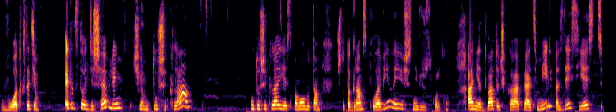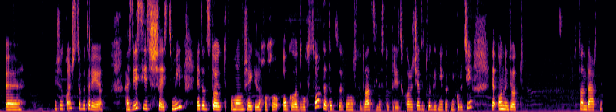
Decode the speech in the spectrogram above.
Вот, кстати, этот стоит дешевле, чем Туши Клан, у тушикла есть, по-моему, там что-то грамм с половиной, я сейчас не вижу сколько. А, нет, 2.5 миль, а здесь есть... Э, сейчас кончится батарея. А здесь есть 6 миль. Этот стоит, по-моему, в шекелях около 200, этот стоит, по-моему, 120 или 130. Короче, этот выгоднее, как ни крути. Э, он идет стандартный.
